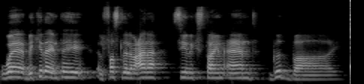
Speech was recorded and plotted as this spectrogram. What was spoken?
وبكده ينتهي الفصل اللي معانا. See you next time and goodbye.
